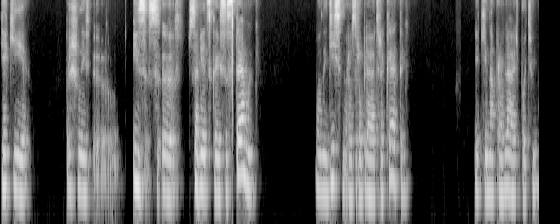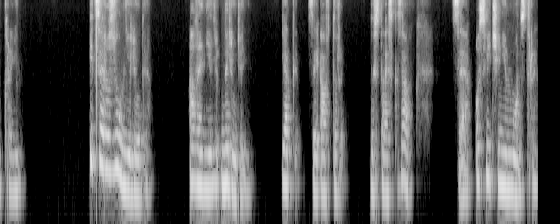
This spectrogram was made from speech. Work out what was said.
які прийшли е, із е, совєтської системи, вони дійсно розробляють ракети, які направляють потім в Україну. І це розумні люди, але не людяні. Як цей автор листа й сказав, це освічені монстри.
